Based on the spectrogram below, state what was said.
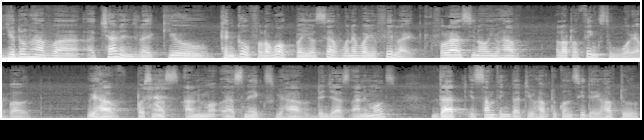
you don't have a, a challenge. Like you can go for a walk by yourself whenever you feel like. For us, you know, you have a lot of things to worry about. We have poisonous animal uh, snakes. We have dangerous animals. That is something that you have to consider. You have to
